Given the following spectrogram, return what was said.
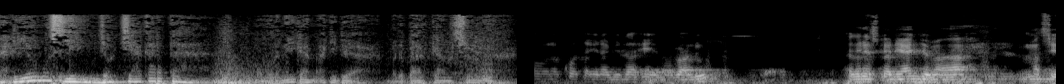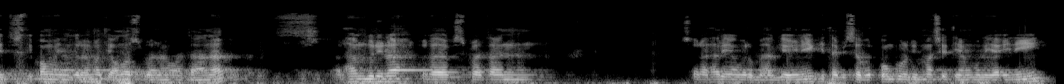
Radio Muslim Yogyakarta. Memurnikan akidah Mendebarkan sunnah. Hadirin sekalian jemaah Masjid Istiqomah yang dirahmati Allah Subhanahu wa taala. Alhamdulillah pada kesempatan sore hari yang berbahagia ini kita bisa berkumpul di masjid yang mulia ini.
